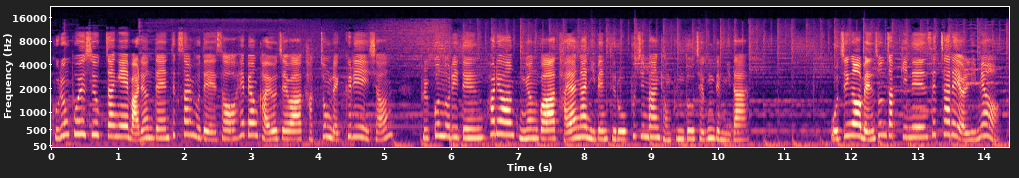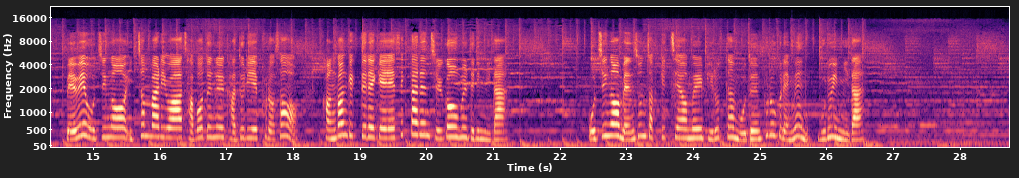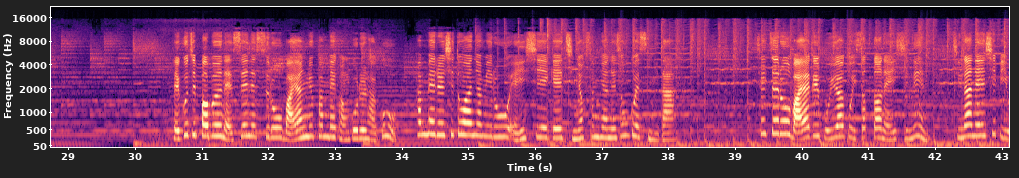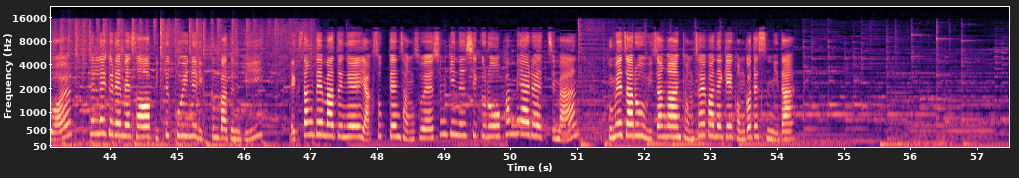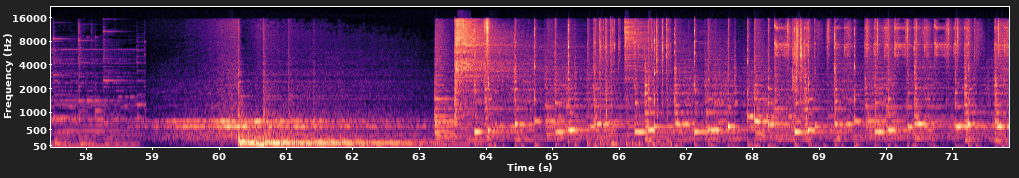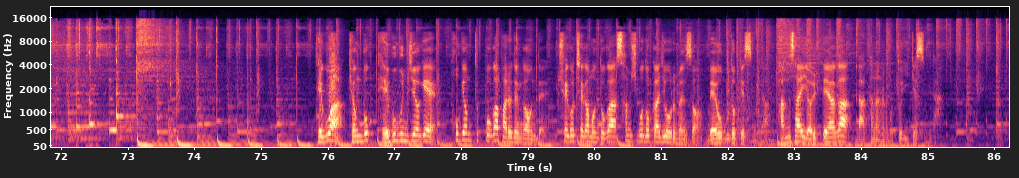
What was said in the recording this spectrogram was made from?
구룡포해 수욕장에 마련된 특설 무대에서 해변 가요제와 각종 레크리에이션, 불꽃놀이 등 화려한 공연과 다양한 이벤트로 푸짐한 경품도 제공됩니다. 오징어 맨손 잡기는 세 차례 열리며 매회 오징어 2,000마리와 잡어 등을 가두리에 풀어서 관광객들에게 색다른 즐거움을 드립니다. 오징어 맨손 잡기 체험을 비롯한 모든 프로그램은 무료입니다. 대구지법은 SNS로 마약류 판매 광고를 하고 판매를 시도한 혐의로 A씨에게 징역 3년을 선고했습니다. 실제로 마약을 보유하고 있었던 A씨는 지난해 12월 텔레그램에서 비트코인을 입금받은 뒤 액상대마 등을 약속된 장소에 숨기는 식으로 판매하려 했지만 구매자로 위장한 경찰관에게 검거됐습니다. 대구와 경북 대부분 지역에 폭염특보가 발효된 가운데 최고 체감 온도가 35도까지 오르면서 매우 무덥겠습니다. 밤사이 열대야가 나타나는 곳도 있겠습니다.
